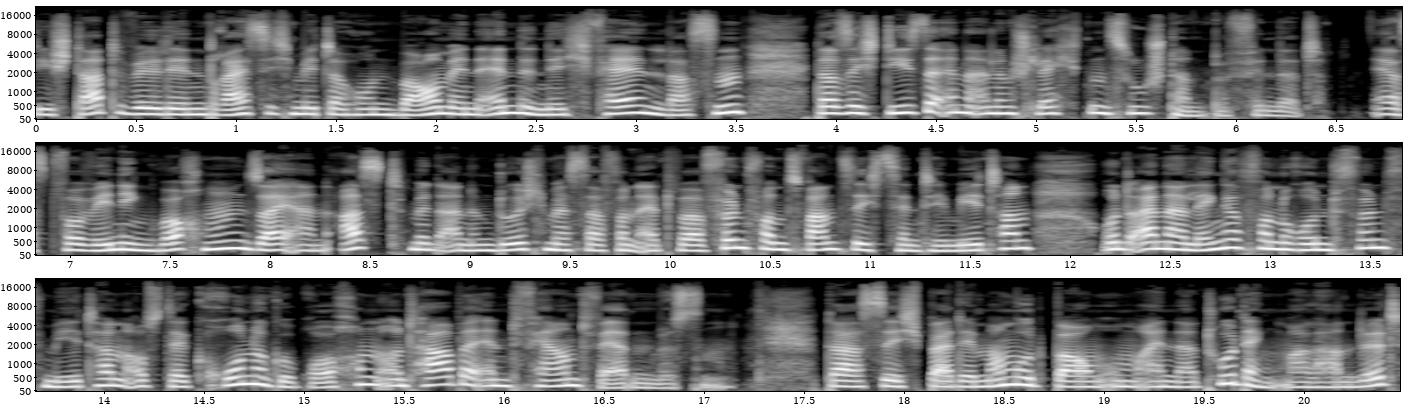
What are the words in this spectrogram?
Die Stadt will den 30 Meter hohen Baum in Ende nicht fällen lassen, da sich dieser in einem schlechten Zustand befindet. Erst vor wenigen Wochen sei ein Ast mit einem Durchmesser von etwa 25 Zentimetern und einer Länge von rund 5 Metern aus der Krone gebrochen und habe entfernt werden müssen. Da es sich bei dem Mammutbaum um ein Naturdenkmal handelt,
